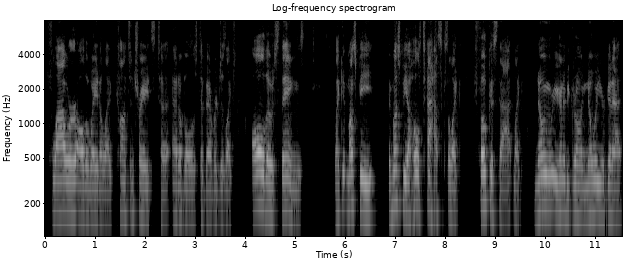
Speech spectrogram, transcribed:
flour all the way to like concentrates to edibles to beverages, like all those things. Like it must be it must be a whole task to like focus that like knowing where you're going to be growing, know what you're good at,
